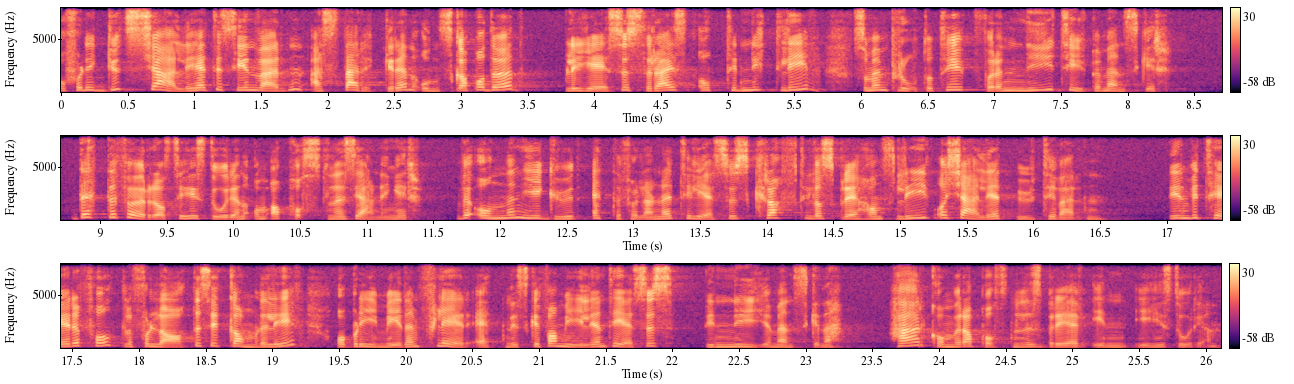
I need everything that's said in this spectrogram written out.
Og fordi Guds kjærlighet til sin verden er sterkere enn ondskap og død, ble Jesus reist opp til nytt liv som en prototyp for en ny type mennesker. Dette fører oss til historien om apostlenes gjerninger. Ved Ånden gir Gud etterfølgerne til Jesus kraft til å spre hans liv og kjærlighet ut til verden. De inviterer folk til å forlate sitt gamle liv og bli med i den fleretniske familien til Jesus, de nye menneskene. Her kommer apostlenes brev inn i historien.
